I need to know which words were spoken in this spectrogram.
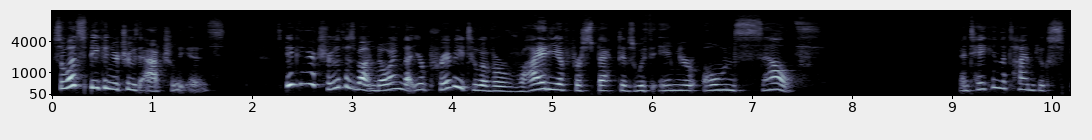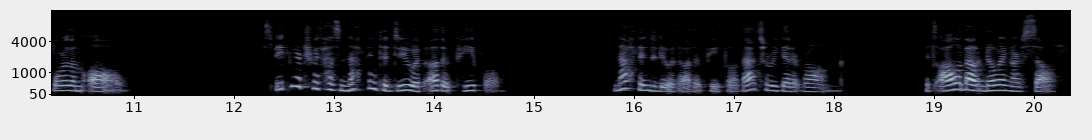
So, what speaking your truth actually is? Speaking your truth is about knowing that you're privy to a variety of perspectives within your own self and taking the time to explore them all. Speaking your truth has nothing to do with other people. Nothing to do with other people. That's where we get it wrong. It's all about knowing ourself,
